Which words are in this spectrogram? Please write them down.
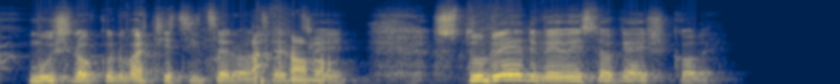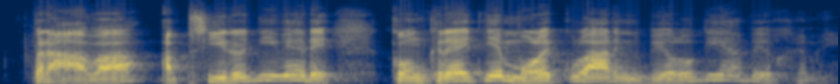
muž roku 2023, Ano. studuje dvě vysoké školy. práva a přírodní vědy, konkrétně molekulární biologii a biochemii.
